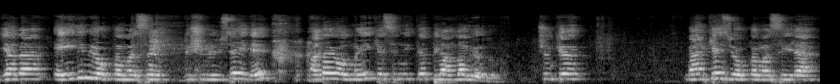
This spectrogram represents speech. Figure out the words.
ya da eğilim yoklaması düşünülseydi aday olmayı kesinlikle planlamıyordum. Çünkü merkez yoklamasıyla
